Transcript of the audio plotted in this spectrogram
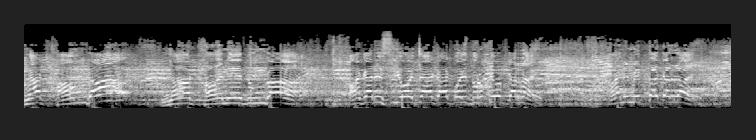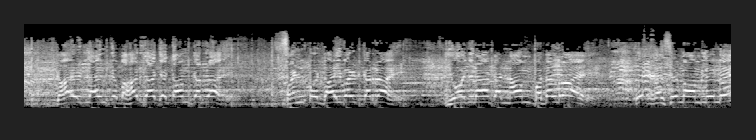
ने खाऊँगा, ना खाने दूँगा। अगर इस योजना का कोई दुरुपयोग कर रहा है, अनियमितता कर रहा है गाइडलाइन के बाहर जाके काम कर रहा है फंड को डाइवर्ट कर रहा है, योजना का नाम बदल रहा है तो ऐसे मामले में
